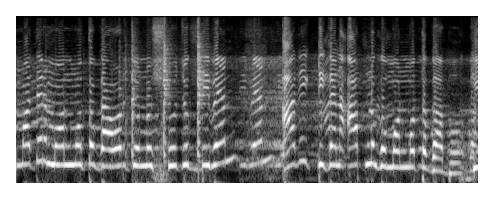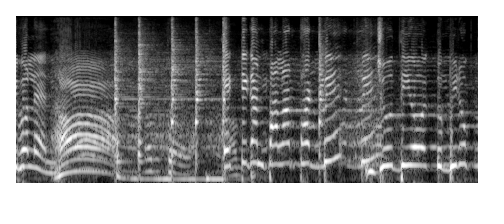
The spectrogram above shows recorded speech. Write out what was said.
আমাদের মন মতো গাওয়ার জন্য সুযোগ দিবেন আর একটি গান আপনাকে মন মতো গাবো। কি বলেন? হ্যাঁ। থাকবে, যদিও একটু বিরক্ত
